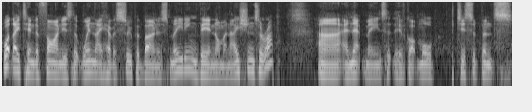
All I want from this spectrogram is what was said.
What they tend to find is that when they have a super bonus meeting, their nominations are up, uh, and that means that they've got more participants,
